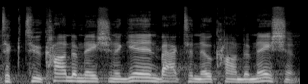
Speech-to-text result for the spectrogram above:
to, to condemnation again, back to no condemnation.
